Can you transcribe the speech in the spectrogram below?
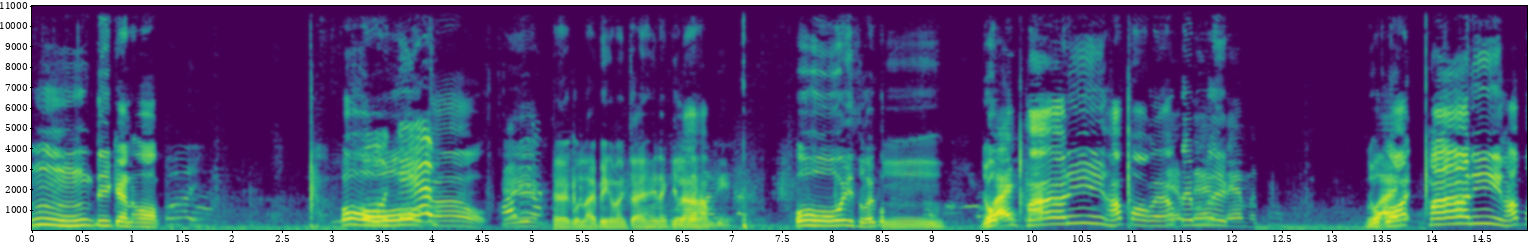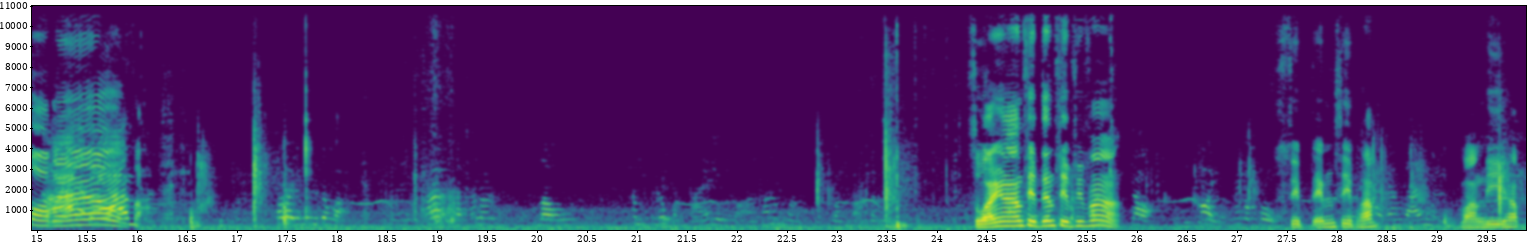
อืมตีแก่นออก โอ้โหโอ้เกม เก้าขอเกดิมแชร์กดไลค์เป็นกำลังใจให้นักกีฬาครับดูดิโอ้โหสวยกว่านี่ยกสวยมานี่ครับบอกแล้ว เต็มเหล็ก ต็มมันยกร้อย มานี่ครับบอกแล้วสามเฮ้ยไม่มีจังหวะถ้าถ้าเราเราทำลูกฝั่งซ้ายหรือขวาถ้าลูกฝั่งฝั่งขวาฝั่งสวยงามสิบเต็มสิบฟีฟ่าเจาะต่อยไม่กระโปรงสิบเต็มสิบครับด้ วางดีครับ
